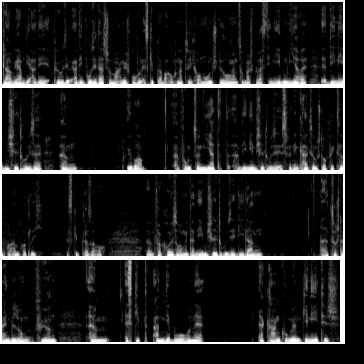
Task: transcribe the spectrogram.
Klar, wir haben die Adipositas schon mal angesprochen. Es gibt aber auch natürlich Hormonstörungen, zum Beispiel, dass die Nebenniere, äh, die Nebenschilddrüse ähm, über äh. Die Nebenschilddrüse ist für den Kalziumstoffwechsel verantwortlich. Es gibt also auch äh, Vergrößerungen der Nebenschilddrüse, die dann äh, zur Steinbildung führen. Ähm, es gibt angeborene Erkrankungen genetisch,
